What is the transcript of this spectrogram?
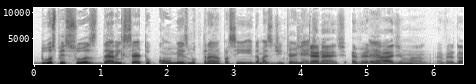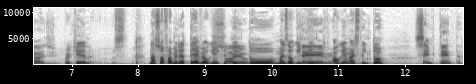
duas pessoas darem certo com o mesmo trampo, assim, ainda mais de internet. De né? internet. É verdade, mano. É verdade. Porque na sua família teve alguém que Só eu. tentou, mas alguém Teve. tentou, alguém mais tentou? Sempre tenta.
